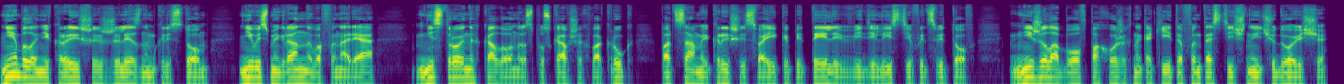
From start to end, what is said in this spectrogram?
не было ни крыши с железным крестом, ни восьмигранного фонаря, ни стройных колонн, распускавших вокруг под самой крышей свои капители в виде листьев и цветов, ни желобов, похожих на какие-то фантастичные чудовища,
